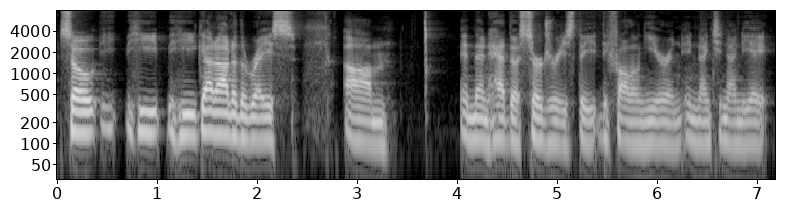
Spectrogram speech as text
So he he got out of the race, um, and then had those surgeries the the following year in, in 1998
